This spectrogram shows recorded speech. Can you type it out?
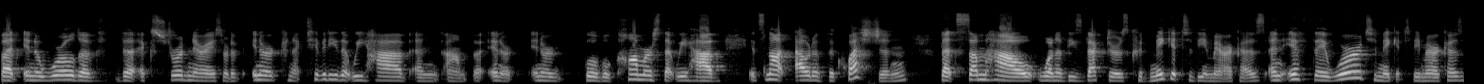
But in a world of the extraordinary sort of interconnectivity that we have and um, the inter, inter global commerce that we have, it's not out of the question that somehow one of these vectors could make it to the Americas. And if they were to make it to the Americas,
